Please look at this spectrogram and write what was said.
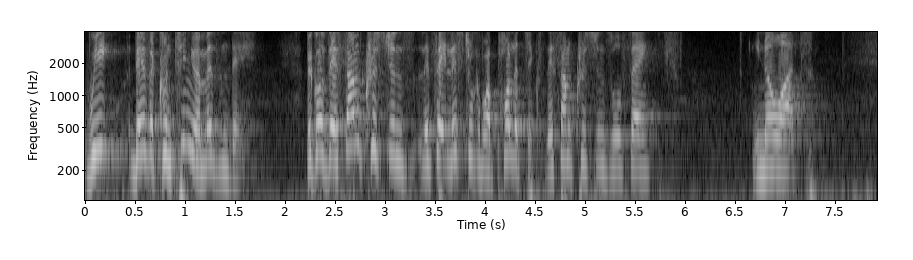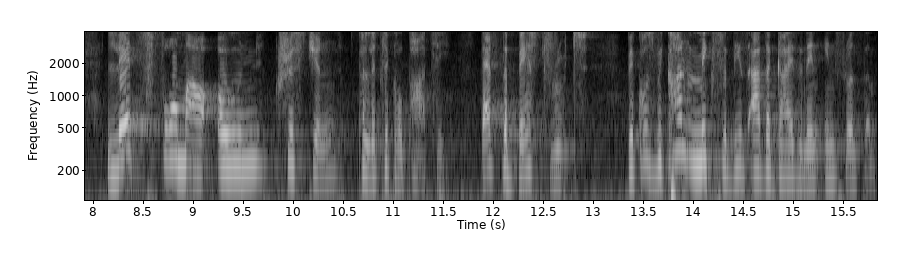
we, there's a continuum, isn't there? Because there's some Christians, let's say, let's talk about politics. There's some Christians will say, you know what? Let's form our own Christian political party. That's the best route because we can't mix with these other guys and then influence them.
